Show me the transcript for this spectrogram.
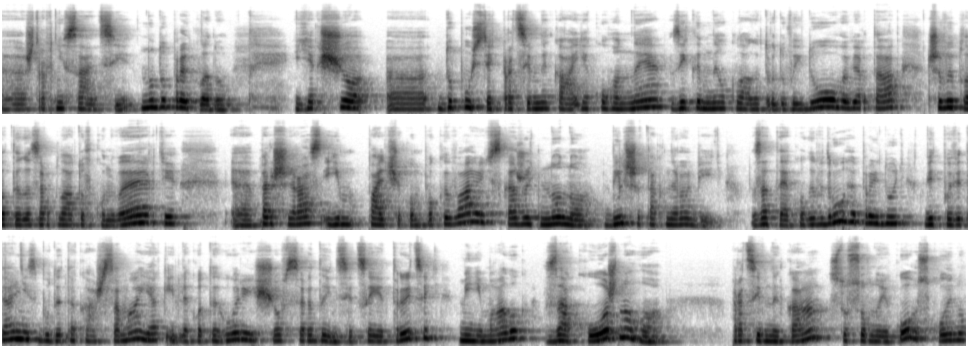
е, штрафні санкції. Ну, до прикладу, якщо е, допустять працівника, якого не, з яким не уклали трудовий договір, так, чи виплатили зарплату в конверті, перший раз їм пальчиком покивають, скажуть ну-но, більше так не робіть. Зате, коли вдруге прийдуть, відповідальність буде така ж сама, як і для категорії, що в серединці. Це є 30 мінімалок за кожного працівника, стосовно якого скоєно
